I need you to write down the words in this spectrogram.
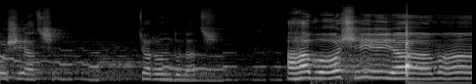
বসে আছে চরণ দোলাচ্ছে আহা বসে আমার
